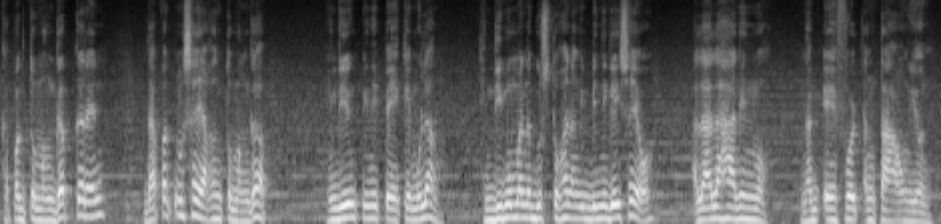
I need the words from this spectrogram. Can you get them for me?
Kapag tumanggap ka rin, dapat masaya kang tumanggap. Hindi yung pinipeke mo lang. Hindi mo man nagustuhan ang ibinigay sa'yo, alalahanin mo, nag-effort ang taong yon.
